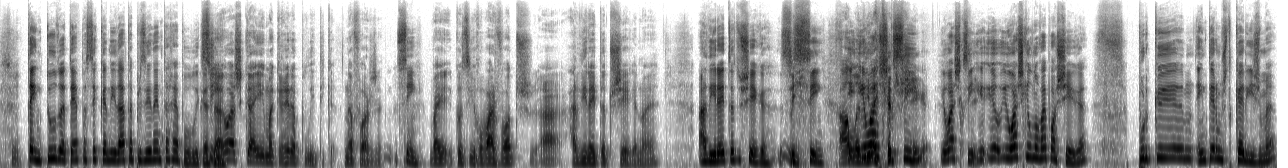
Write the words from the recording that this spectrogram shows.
Sim. tem tudo até para ser candidato a Presidente da República Sim, já. eu acho que há aí uma carreira política na Forja. Sim. vai conseguir roubar votos à, à direita do Chega, não é? À direita do Chega. Sim. sim. Eu direita acho que do sim. Chega. Eu acho que sim. Eu, eu acho que ele não vai para o Chega porque, em termos de carisma,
